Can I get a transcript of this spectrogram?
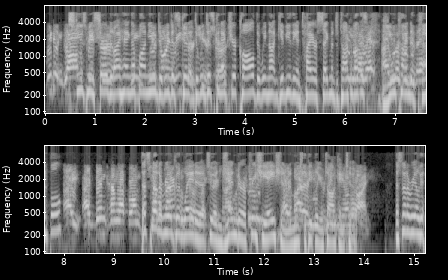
We didn't draw Excuse me, sir. Did I hang up We- on you? Did we disconnect? Did we disconnect your call? Did we not give you the entire segment to talk about this? I You kind of people. I I've been hung up on. That's not a real good way to like to this, and I engender appreciation amongst the people you you're talking to. That's not a real good.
